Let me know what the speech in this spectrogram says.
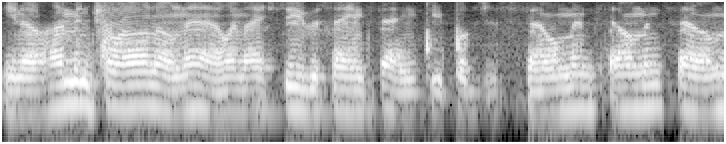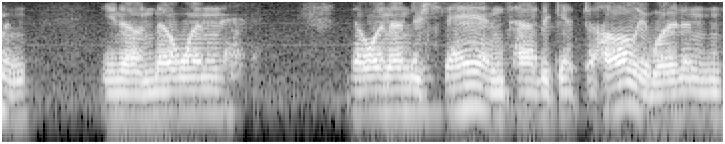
you know, I'm in Toronto now, and I see the same thing. People just film and film and film, and you know, no one, no one understands how to get to Hollywood, and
